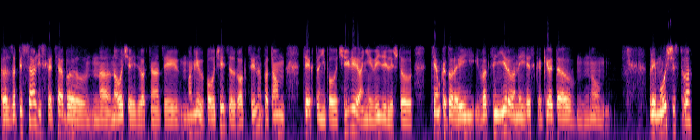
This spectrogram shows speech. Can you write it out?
э, записались хотя бы на, на очередь вакцинации, могли бы получить вакцину. Потом те, кто не получили, они видели, что тем, которые вакцинированы, есть какое-то ну, преимущество,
